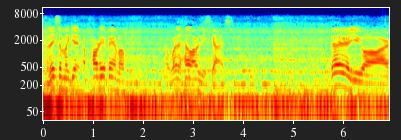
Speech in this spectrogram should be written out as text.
At least I'm gonna get a party of ammo. Now, where the hell are these guys? There you are.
